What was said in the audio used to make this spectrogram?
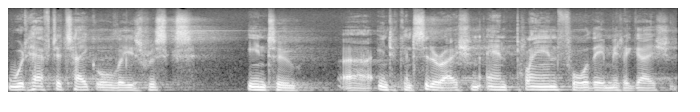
would have to take all these risks into, uh, into consideration and plan for their mitigation.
